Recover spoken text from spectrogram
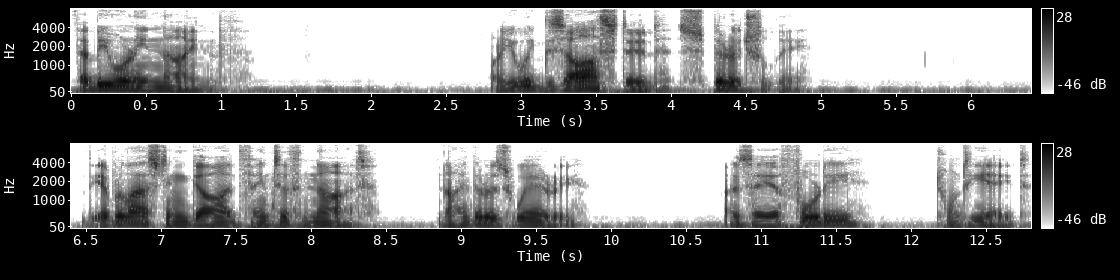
February 9th. Are you exhausted spiritually? The everlasting God fainteth not, neither is weary. Isaiah 40, 28.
